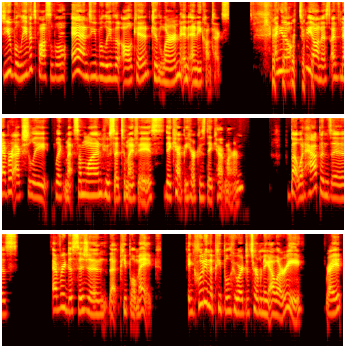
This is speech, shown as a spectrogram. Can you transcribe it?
Do you believe it's possible? And do you believe that all kid can learn in any context? And you know, to be honest, I've never actually like met someone who said to my face, they can't be here because they can't learn. But what happens is every decision that people make, including the people who are determining LRE, right?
